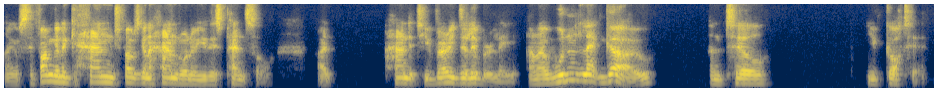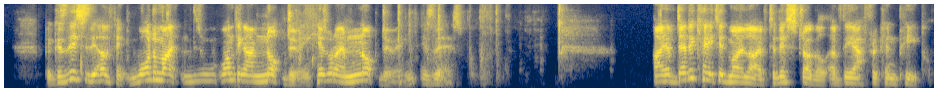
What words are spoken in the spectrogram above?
Like if I'm going to hand, if I was going to hand one of you this pencil, I'd hand it to you very deliberately, and I wouldn't let go until you've got it. Because this is the other thing. What am I? One thing I'm not doing. Here's what I'm not doing is this. I have dedicated my life to this struggle of the African people.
